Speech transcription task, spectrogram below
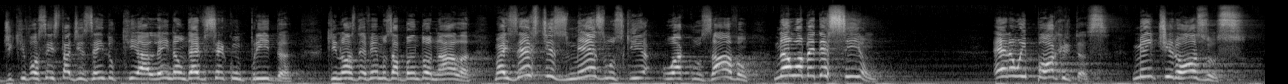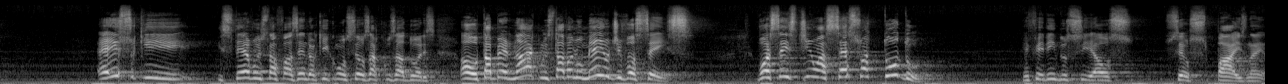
de que você está dizendo que a lei não deve ser cumprida, que nós devemos abandoná-la, mas estes mesmos que o acusavam não obedeciam, eram hipócritas, mentirosos. É isso que Estevão está fazendo aqui com os seus acusadores. Oh, o tabernáculo estava no meio de vocês, vocês tinham acesso a tudo, referindo-se aos seus pais, né,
